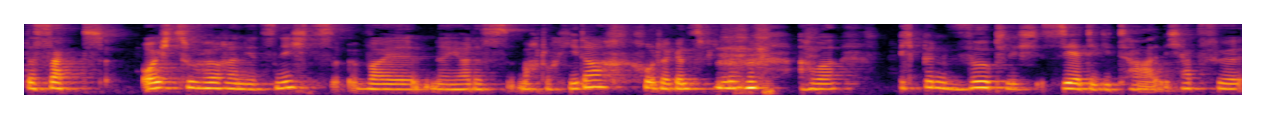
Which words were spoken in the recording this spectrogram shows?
das sagt euch Zuhörern jetzt nichts, weil, naja, das macht doch jeder oder ganz viele. Aber ich bin wirklich sehr digital. Ich habe für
